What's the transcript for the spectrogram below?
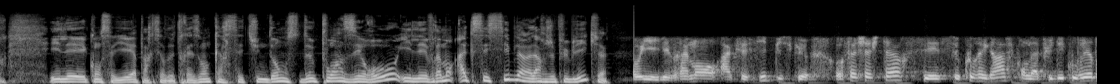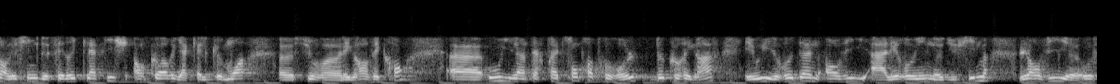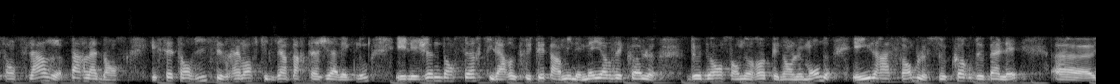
Il est conseillé à partir de 13 ans car c'est une danse 2.0. Il est vraiment accessible à un large public. Oui, il est vraiment accessible puisque Ofesh Schechter, c'est ce chorégraphe qu'on a pu découvrir dans le film de Cédric Clapiche encore il y a quelques mois euh, sur euh, les grands écrans, euh, où il interprète son propre rôle de chorégraphe et où il redonne envie à l'héroïne du film, l'envie au sens large par la danse. Et cette envie, c'est vraiment ce qu'il vient partager avec nous et les jeunes danseurs qu'il a recrutés parmi les meilleures écoles de danse en Europe et dans le monde. Et il rassemble ce corps de ballet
